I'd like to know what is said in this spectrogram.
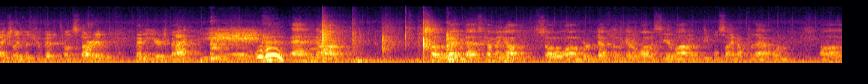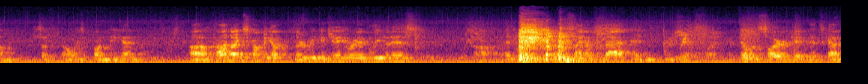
actually Mr. Vitito started many years back. And, uh, so that, that's coming up, so, uh, we're definitely gonna wanna see a lot of people sign up for that one. Um, it's a- always a fun weekend. Uh, Klondike's coming up third week of January, I believe it is. Uh, anybody can go sign up for that, and there's We have to slide. a Dylan Sawyer kid that's gotta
